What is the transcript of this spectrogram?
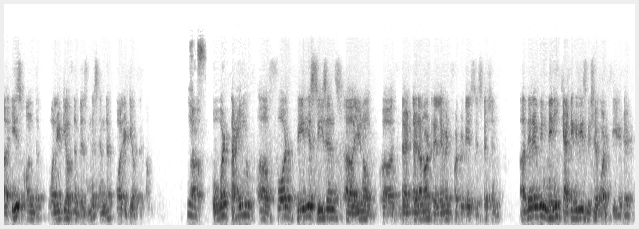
uh, is on the quality of the business and the quality of the company. Yes. Uh, over time, uh, for various reasons, uh, you know, that, that are not relevant for today's discussion, there have been many categories which have got created.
